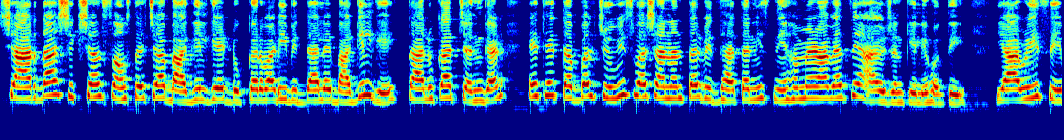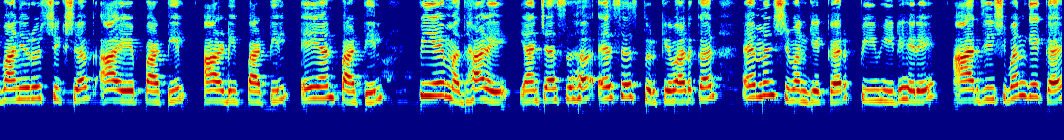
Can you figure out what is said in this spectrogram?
शारदा शिक्षण संस्थेच्या बागिलगे डुक्करवाडी विद्यालय बागिलगे तालुका चंदगड येथे तब्बल चोवीस वर्षानंतर विद्यार्थ्यांनी स्नेहमेळाव्याचे आयोजन केले होते. यावेळी सेवानिवृत्त शिक्षक I A Patil R D Patil A N Patil P A Madhale यांच्यासह S S Turkewadkar M N Shivangekar P V Dhere R G Shivangekar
